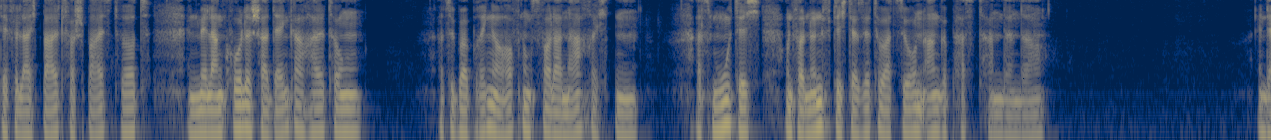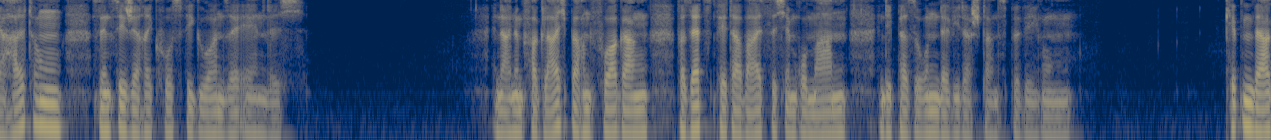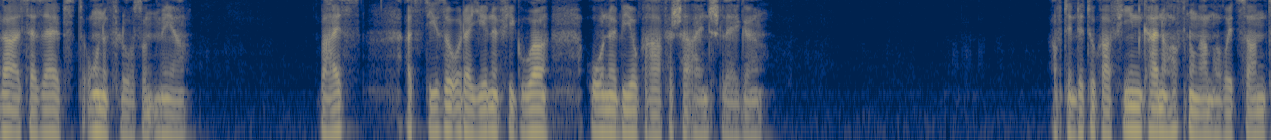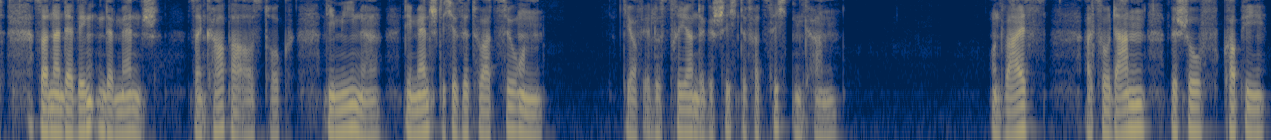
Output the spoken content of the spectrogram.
der vielleicht bald verspeist wird, in melancholischer Denkerhaltung, als Überbringer hoffnungsvoller Nachrichten, als mutig und vernünftig der Situation angepasst Handelnder. In der Haltung sind sie Jerichos Figuren sehr ähnlich. In einem vergleichbaren Vorgang versetzt Peter Weiß sich im Roman in die Personen der Widerstandsbewegung. Kippenberger als er selbst, ohne Floß und Meer. Weiß als diese oder jene Figur ohne biografische Einschläge. Auf den Lithografien keine Hoffnung am Horizont, sondern der winkende Mensch, sein Körperausdruck, die Miene, die menschliche Situation, die auf illustrierende Geschichte verzichten kann und weiß, als sodann Bischof Coppi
